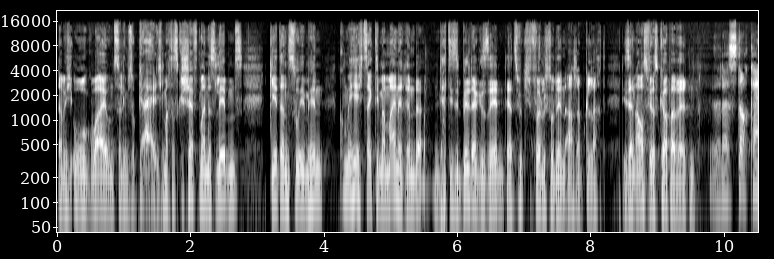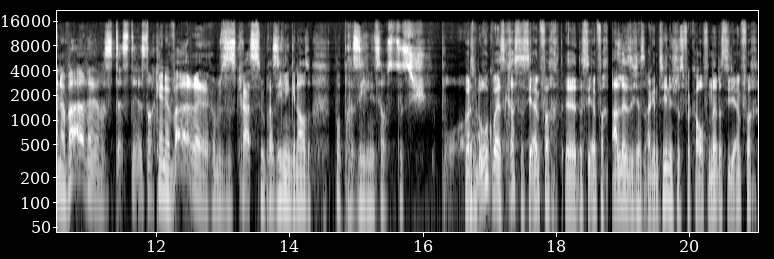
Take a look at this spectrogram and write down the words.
da habe ich Uruguay und Salim so, geil, ich mache das Geschäft meines Lebens, geht dann zu ihm hin, guck mal hier, ich zeig dir mal meine Rinder. Und der hat diese Bilder gesehen, der hat wirklich eine Viertelstunde in den Arsch abgelacht. Die sahen aus wie aus Körperwelten. Ja, das ist doch keine Ware. Was ist das? Das ist doch keine Ware. Aber das ist krass. In Brasilien genauso. Boah, Brasilien ist auch das. Boah. Aber das mit Uruguay ist krass, dass sie einfach, äh, dass sie einfach alle sich als argentinisches verkaufen, ne? Dass sie die einfach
